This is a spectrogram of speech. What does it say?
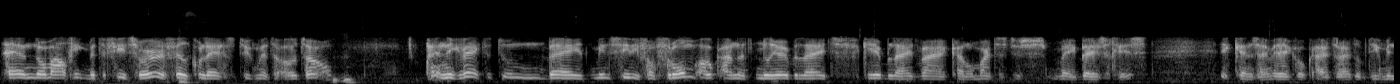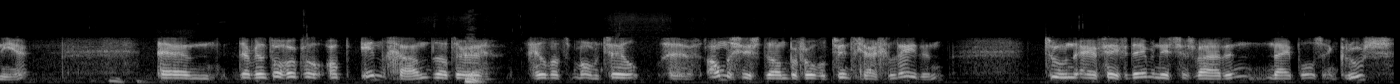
En normaal ging ik met de fiets hoor, veel collega's natuurlijk met de auto. En ik werkte toen bij het ministerie van Vrom ook aan het milieubeleid, verkeerbeleid, waar Karel Martens dus mee bezig is. Ik ken zijn werk ook uiteraard op die manier. En daar wil ik toch ook wel op ingaan dat er heel wat momenteel eh, anders is dan bijvoorbeeld 20 jaar geleden. Toen er VVD-ministers waren, Nijpels en Kroes,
